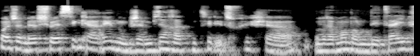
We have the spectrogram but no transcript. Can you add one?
Moi, j'aime bien, je suis assez carrée, donc j'aime bien raconter les trucs euh, vraiment dans le détail.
